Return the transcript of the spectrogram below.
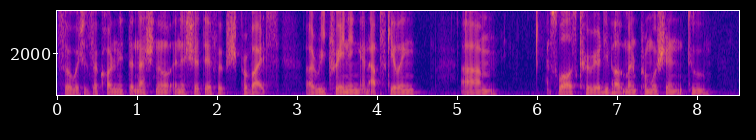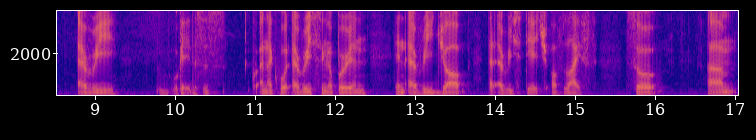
so which is a coordinated national initiative which provides uh, retraining and upskilling, um, as well as career development promotion to every. Okay, this is and I quote every Singaporean in every job at every stage of life. So. Um,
